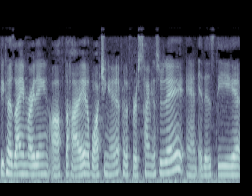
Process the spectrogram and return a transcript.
because I am writing off the high of watching it for the first time yesterday, and it is the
